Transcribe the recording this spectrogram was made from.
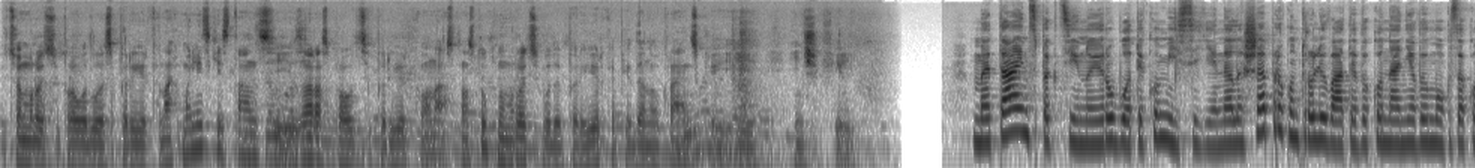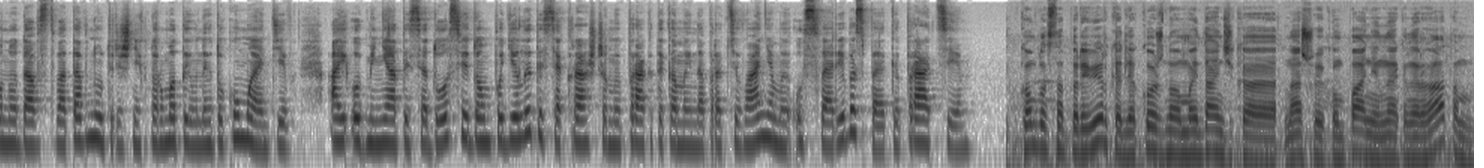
В цьому році проводилась перевірка на Хмельницькій станції. Зараз проводиться перевірка у нас. В наступному році буде перевірка Південноукраїнської і інших філій. Мета інспекційної роботи комісії не лише проконтролювати виконання вимог законодавства та внутрішніх нормативних документів, а й обмінятися досвідом, поділитися кращими практиками і напрацюваннями у сфері безпеки праці. Комплексна перевірка для кожного майданчика нашої компанії «НЕК «Енергоатом»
